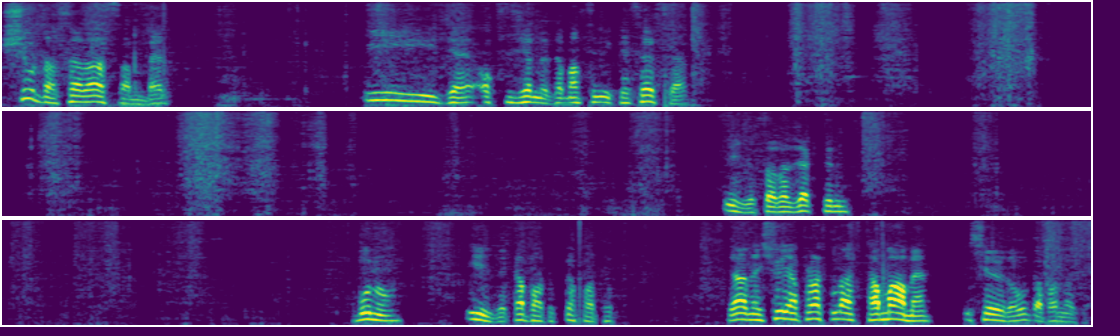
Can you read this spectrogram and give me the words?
Şurada sararsam ben iyice oksijenle temasını kesersem iyice saracaksınız. Bunu iyice kapatıp kapatıp yani şu yapraklar tamamen içeri doğru kapanacak.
